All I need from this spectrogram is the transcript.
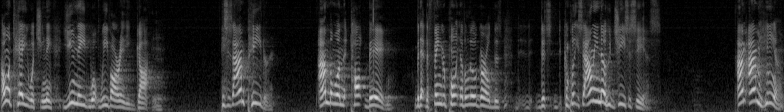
I want to tell you what you need. You need what we've already gotten. He says, I'm Peter. I'm the one that talked big, but at the finger pointing of a little girl, just completely say, I don't even know who Jesus is. I'm, I'm him.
